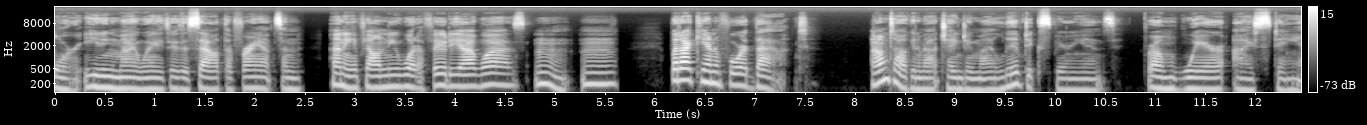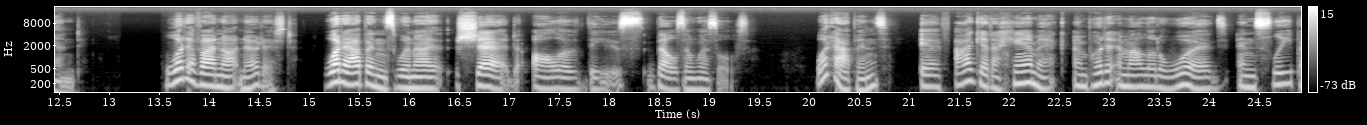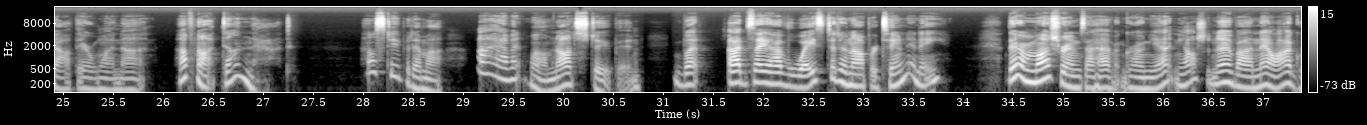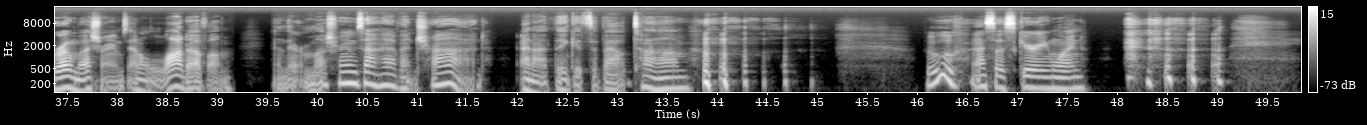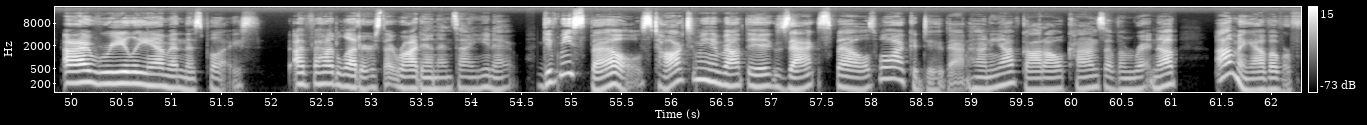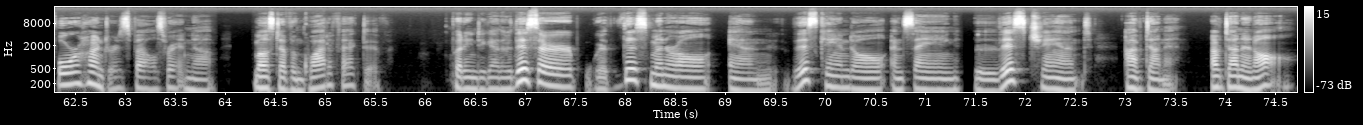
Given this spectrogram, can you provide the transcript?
Or eating my way through the south of France. And honey, if y'all knew what a foodie I was, mm, mm. But I can't afford that. I'm talking about changing my lived experience from where I stand. What have I not noticed? What happens when I shed all of these bells and whistles? What happens if I get a hammock and put it in my little woods and sleep out there one night? I've not done that. How stupid am I? I haven't, well, I'm not stupid, but I'd say I've wasted an opportunity. There are mushrooms I haven't grown yet, and y'all should know by now I grow mushrooms and a lot of them. And there are mushrooms I haven't tried, and I think it's about time. Ooh, that's a scary one. I really am in this place. I've had letters that write in and say, you know, Give me spells. Talk to me about the exact spells. Well, I could do that, honey. I've got all kinds of them written up. I may have over 400 spells written up, most of them quite effective. Putting together this herb with this mineral and this candle and saying this chant, I've done it. I've done it all.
